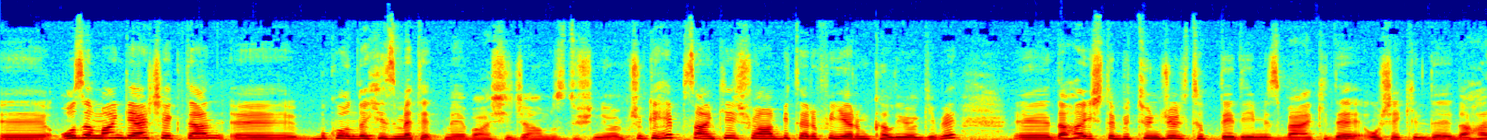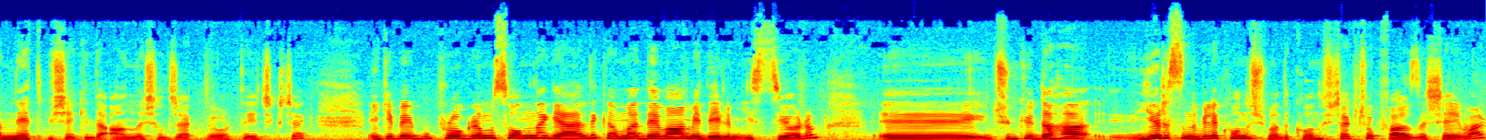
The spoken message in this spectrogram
E, o zaman gerçekten e, bu konuda hizmet etmeye başlayacağımızı düşünüyorum. Çünkü hep sanki şu an bir tarafı yarım kalıyor gibi. E, daha işte bütüncül tıp dediğimiz belki de o şekilde daha net bir şekilde anlaşılacak ve ortaya çıkacak. Ege Bey bu programın sonuna geldik ama devam edelim istiyorum. E, çünkü daha yarısını bile konuşmadık. Konuşacak çok fazla şey var.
